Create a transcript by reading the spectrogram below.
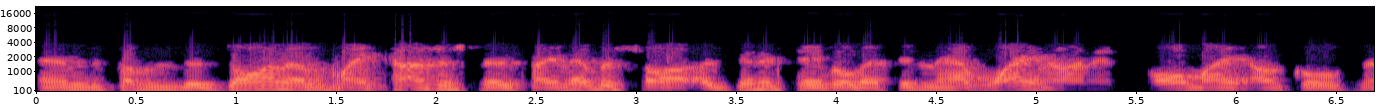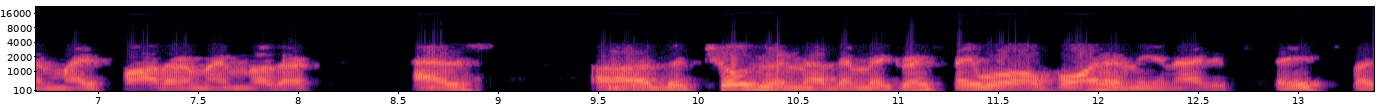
and from the dawn of my consciousness, I never saw a dinner table that didn't have wine on it. All my uncles and my father and my mother, as uh, the children of immigrants, they were all born in the United States, but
